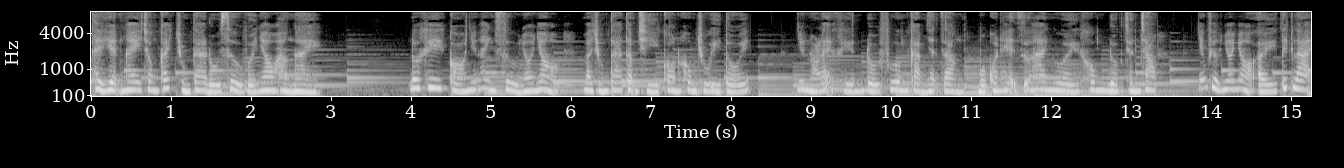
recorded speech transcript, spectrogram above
thể hiện ngay trong cách chúng ta đối xử với nhau hàng ngày. Đôi khi có những hành xử nho nhỏ mà chúng ta thậm chí còn không chú ý tới, nhưng nó lại khiến đối phương cảm nhận rằng mối quan hệ giữa hai người không được trân trọng. Những việc nho nhỏ ấy tích lại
